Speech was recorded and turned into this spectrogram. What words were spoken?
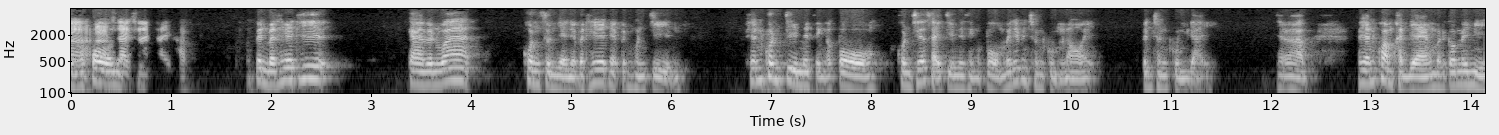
สิงคโปร์ใช่ใช่ใช่ครับ เป็นประเทศที่กลายเป็นว่าคนส่วนใหญ่ในประเทศเนี่ยเป็นคนจีน เพราะฉะนั้นคนจีนในสิงคโปร์คนเชื้อสายจีนในสิงคโปร์ไม่ได้เป็นชนกลุ่มน้อย เป็นชนกลุ่มใหญ่ใช่ไหมครับเพราะฉะนั้นความขัดแย้งมันก็ไม่มี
